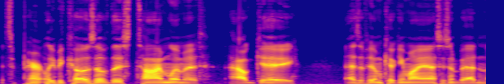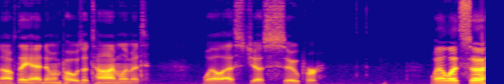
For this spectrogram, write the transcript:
It's apparently because of this time limit. How gay. As if him kicking my ass isn't bad enough, they had to impose a time limit. Well, that's just super. Well, let's, uh,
